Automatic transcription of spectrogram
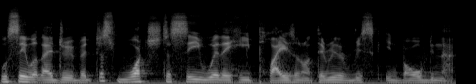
We'll see what they do, but just watch to see whether he plays or not. There is a risk involved in that.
